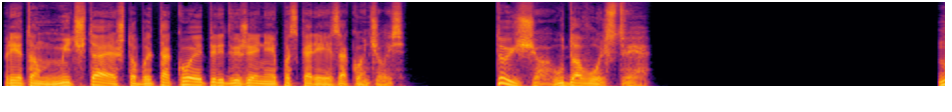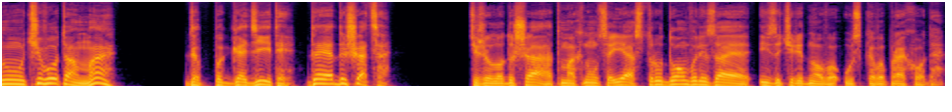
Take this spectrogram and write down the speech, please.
при этом мечтая, чтобы такое передвижение поскорее закончилось. То еще удовольствие. «Ну, чего там, а?» «Да погоди ты, дай отдышаться!» Тяжело дыша, отмахнулся я, с трудом вылезая из очередного узкого прохода.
